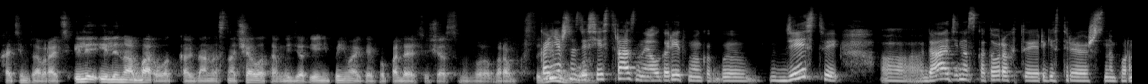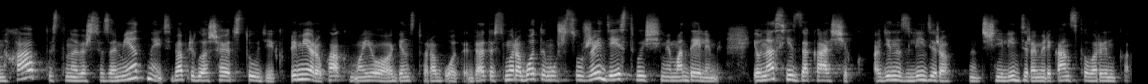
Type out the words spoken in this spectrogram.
хотим забрать. Или, или наоборот, когда она сначала там идет, я не понимаю, как попадает сейчас в, в рамках студии. Конечно, здесь есть разные алгоритмы как бы, действий, а, да, один из которых ты регистрируешься на Pornhub, ты становишься заметной, и тебя приглашают в студии. К примеру, как мое агентство работает. Да? То есть мы работаем уж с уже действующими моделями. И у нас есть заказчик, один из лидеров, точнее лидер американского рынка.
